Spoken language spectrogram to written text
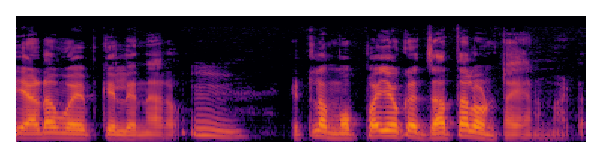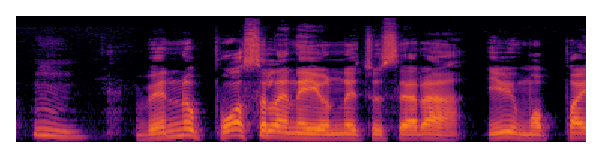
ఎడం వైపుకి వెళ్ళే నరం ఇట్లా ముప్పై ఒక్క జతలు ఉంటాయి అన్నమాట. వెన్ను పూసలు అనేవి ఉన్నాయి చూసారా? ఇవి ముప్పై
